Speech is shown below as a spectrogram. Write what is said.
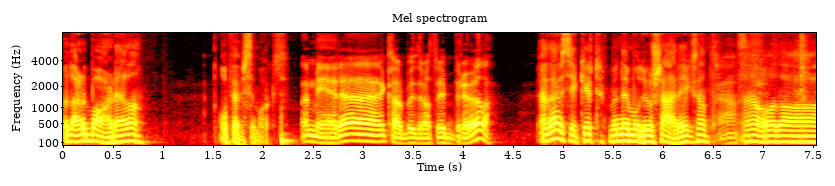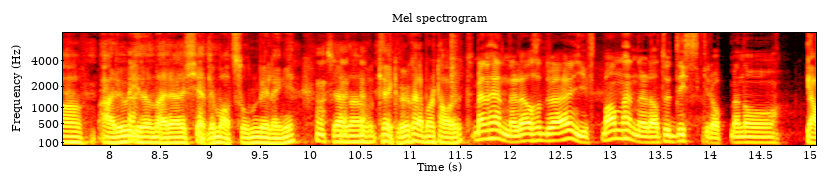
Men da er det bare det, da. Og Pepsi Max. Det er mer eh, karbohydrater i brød, da. Ja, det er jo sikkert, men det må du jo skjære, ikke sant. Ja, og da er du jo i den der kjedelige matsonen mye lenger. Så jeg, da knekkebrød kan jeg bare ta ut. Men hender det, altså du er jo en gift mann, hender det at du disker opp med noe Ja,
